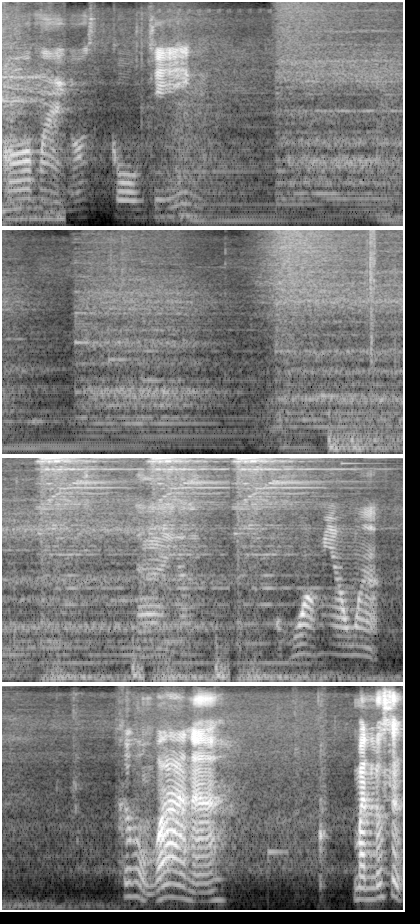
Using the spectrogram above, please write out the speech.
โอ้ไม่ก็โกงจริง มว่าไม่เอาอะ คือผมว่านะ มันรู้สึก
